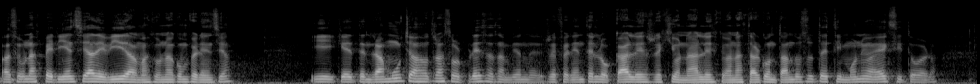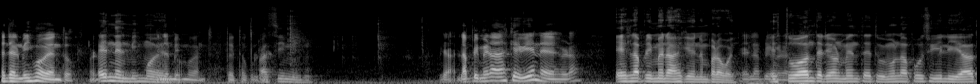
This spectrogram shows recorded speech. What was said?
Va a ser una experiencia de vida más que una conferencia y que tendrá muchas otras sorpresas también de referentes locales, regionales que van a estar contando su testimonio de éxito, ¿verdad? En el mismo evento. ¿verdad? En el mismo evento. En el mismo evento, espectacular. Así mismo. Ya. La primera vez que viene, ¿verdad? Es la primera vez que viene en Paraguay. Estuvo vez. anteriormente, tuvimos la posibilidad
